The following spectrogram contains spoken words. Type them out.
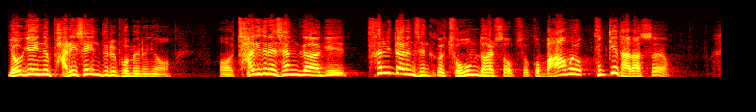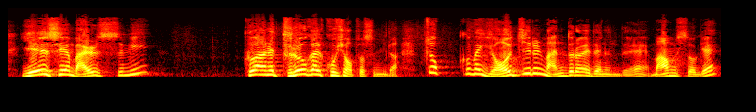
여기에 있는 바리새인들을 보면은요. 어, 자기들의 생각이 틀리다는 생각을 조금도 할 수 없었고 마음을 굳게 닫았어요. 예수의 말씀이 그 안에 들어갈 곳이 없었습니다. 조금의 여지를 만들어야 되는데 마음속에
